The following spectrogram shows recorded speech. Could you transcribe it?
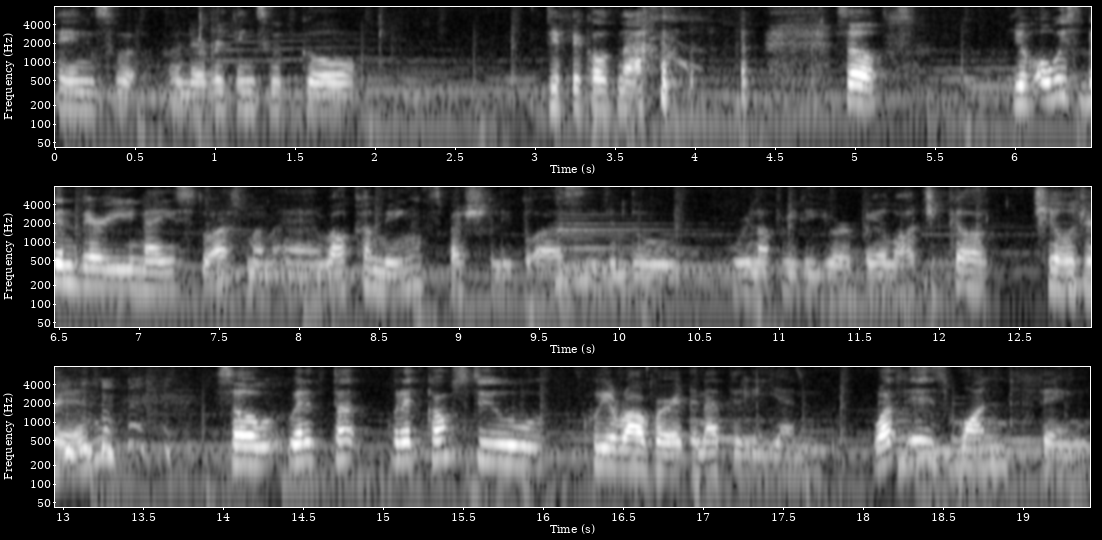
things whenever things would go difficult na. so you've always been very nice to us, ma'am, and welcoming, especially to us, even though we're not really your biological children. so when it when it comes to Kuya Robert and Ate Lian, what is one thing,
